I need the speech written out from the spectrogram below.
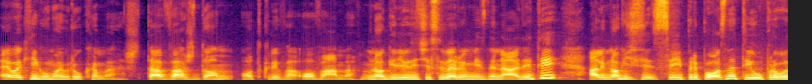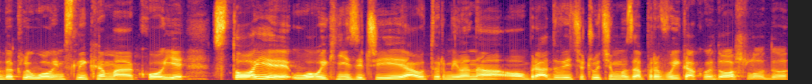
Evo je knjiga u mojim rukama. Šta vaš dom otkriva o vama? Mnogi ljudi će se, verujem, iznenaditi, ali mnogi će se i prepoznati upravo dakle, u ovim slikama koje stoje u ovoj knjizi čiji je autor Milana Obradović. Čućemo zapravo i kako je došlo do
